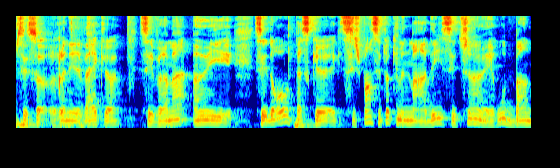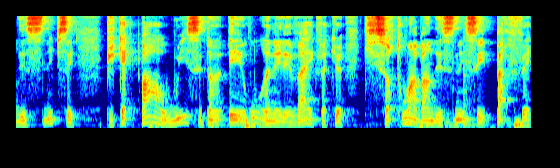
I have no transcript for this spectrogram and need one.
c'est, ça. René Lévesque, là, c'est vraiment un. hé- C'est drôle parce que si je pense que c'est toi qui m'as demandé, c'est-tu un héros de bande dessinée, puis c'est. Puis quelque part, oui, c'est un héros, René Lévesque, fait que qui se retrouve en bande dessinée, c'est parfait.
